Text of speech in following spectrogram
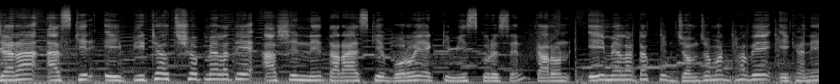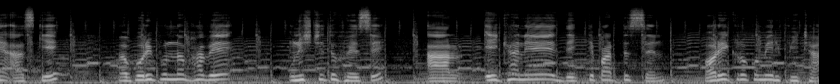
যারা আজকের এই পিঠা উৎসব মেলাতে আসেননি, তারা আজকে বড়ই একটি মিস করেছেন। কারণ এই মেলাটা খুব জমজমাটভাবে এখানে আজকে পরিপূর্ণভাবে অনুষ্ঠিত হয়েছে। আর এইখানে দেখতে পারতেছেন হরেক রকমের পিঠা।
